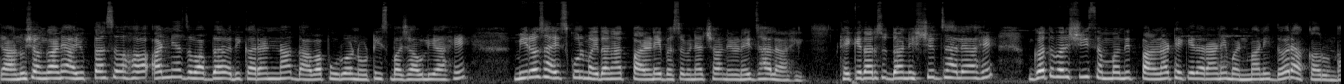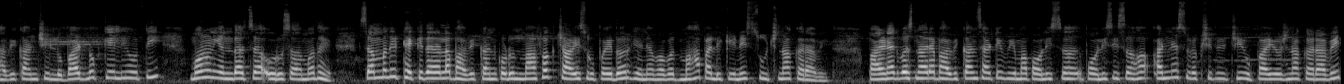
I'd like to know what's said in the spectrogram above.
त्या अनुषंगाने आयुक्तांसह अन्य जबाबदार अधिकाऱ्यांना दावापूर्व नोटीस बजावली आहे. मिरज हायस्कूल मैदानात पाळणे बसविण्याचा निर्णय झाला आहे. ठेकेदारसुद्धा निश्चित झाले आहे. गतवर्षी संबंधित पाळणा ठेकेदाराने मनमानी दर आकारून भाविकांची लुबाडणूक केली होती म्हणून यंदाच्या उरुसामध्ये संबंधित ठेकेदाराला भाविकांकडून माफक चाळीस रुपये दर घेण्याबाबत महापालिकेने सूचना करावीत. पाळण्यात बसणाऱ्या भाविकांसाठी विमा पॉलिसीसह पॉलिसीसह अन्य सुरक्षितेची उपाययोजना करावीत.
